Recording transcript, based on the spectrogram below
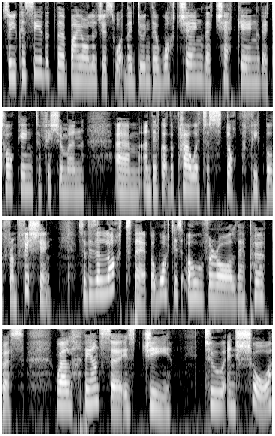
So you can see that the biologists, what they're doing, they're watching, they're checking, they're talking to fishermen, um, and they've got the power to stop people from fishing. So there's a lot there, but what is overall their purpose? Well, the answer is G to ensure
